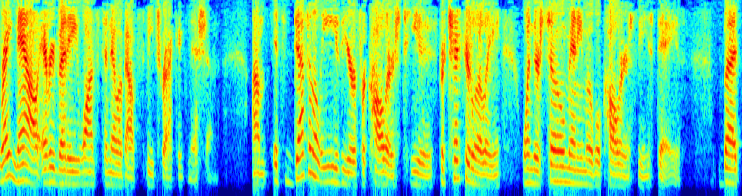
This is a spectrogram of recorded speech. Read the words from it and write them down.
right now, everybody wants to know about speech recognition. Um, it's definitely easier for callers to use, particularly when there's so many mobile callers these days. But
